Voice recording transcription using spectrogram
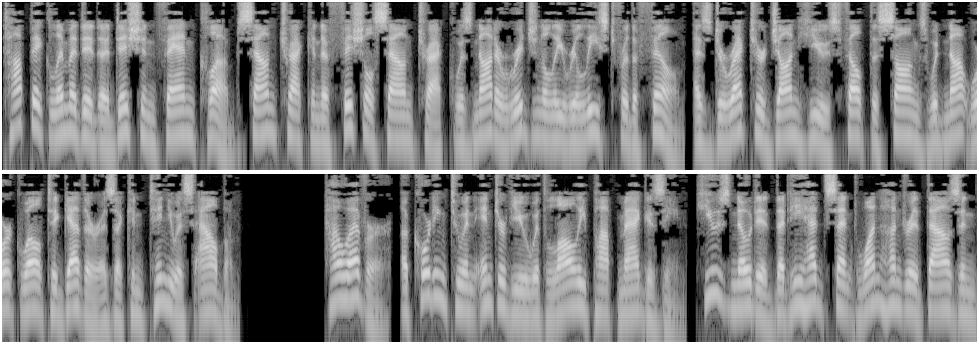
Topic limited edition fan club soundtrack An official soundtrack was not originally released for the film, as director John Hughes felt the songs would not work well together as a continuous album. However, according to an interview with Lollipop magazine, Hughes noted that he had sent 100,000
